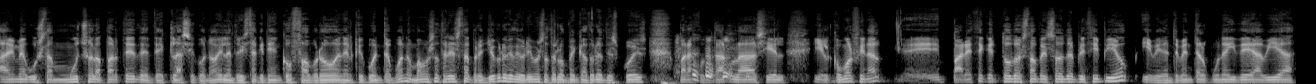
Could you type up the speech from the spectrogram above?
a mí me gusta mucho la parte de, clásico, ¿no? Y la entrevista que tienen con Fabro en el que cuenta, bueno, vamos a hacer esta, pero yo creo que deberíamos hacer los Vengadores después para juntarlas y el, y el cómo al final eh, parece que todo estaba pensado desde el principio y evidentemente alguna idea había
